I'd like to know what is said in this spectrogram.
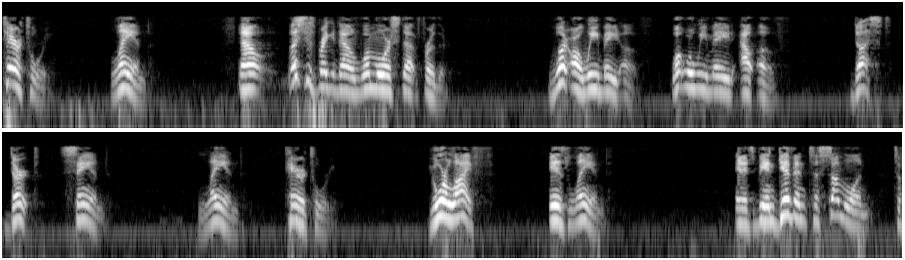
territory, land. Now, let's just break it down one more step further. What are we made of? What were we made out of? Dust, dirt, sand, land, territory. Your life is land. And it's being given to someone to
